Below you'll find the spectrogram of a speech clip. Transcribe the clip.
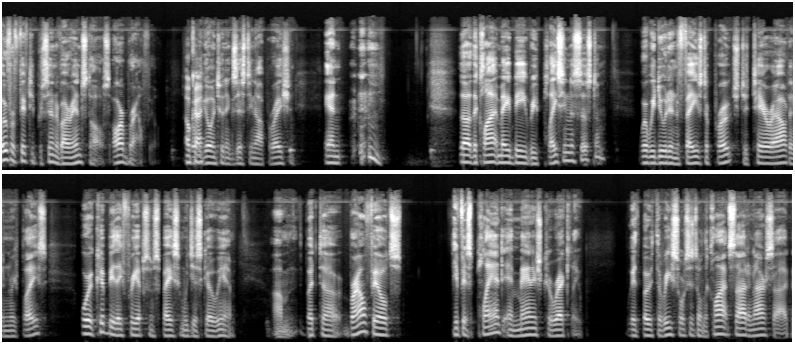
over fifty percent of our installs are brownfield. Okay. we go into an existing operation, and the the client may be replacing the system, where we do it in a phased approach to tear out and replace, or it could be they free up some space and we just go in. Um, but uh, brownfields, if it's planned and managed correctly, with both the resources on the client side and our side,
